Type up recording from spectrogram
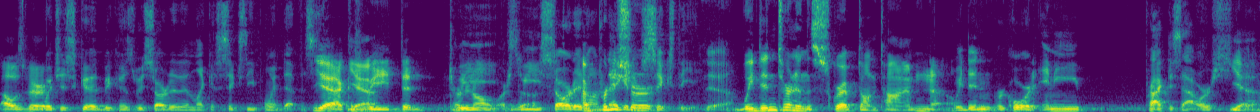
I was very. Which is good because we started in like a 60 point deficit. yeah, because Yeah. we didn't turn we, in all of our stuff. we started I'm on pretty negative sure- 60. yeah. We didn't turn in the script on time. No. We didn't record any practice hours. Yeah.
